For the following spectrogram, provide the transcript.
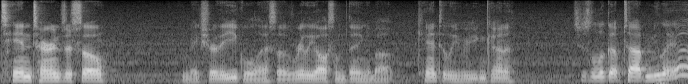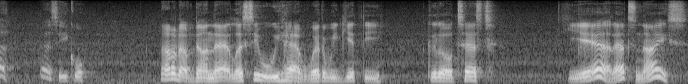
10 turns or so make sure they equal that's a really awesome thing about cantilever you can kind of just look up top and be like ah that's equal now that I've done that, let's see what we have. Whether we get the good old test. Yeah, that's nice.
